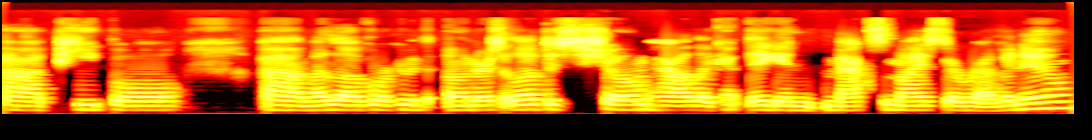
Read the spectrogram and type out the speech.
uh, people. Um, I love working with owners. I love to show them how like they can maximize their revenue.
